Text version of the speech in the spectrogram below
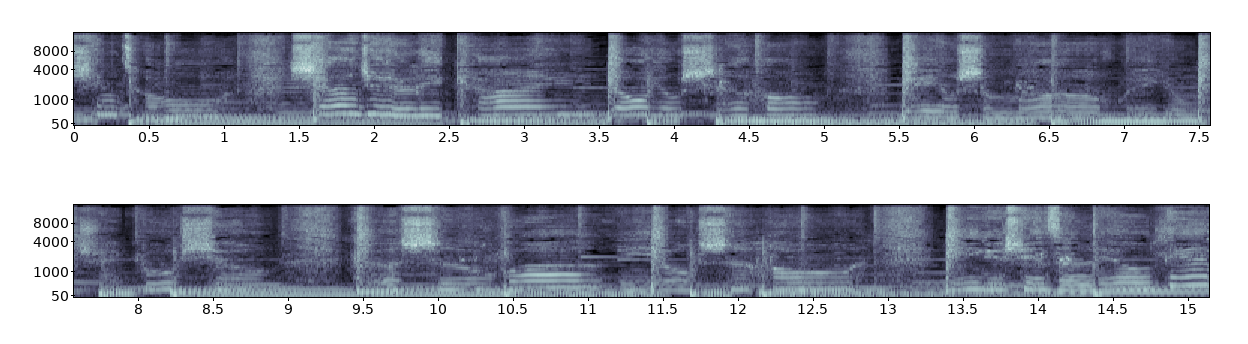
心头，相聚离开都有时候，没有什么会永垂不朽。可是我有时候宁愿选择留恋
